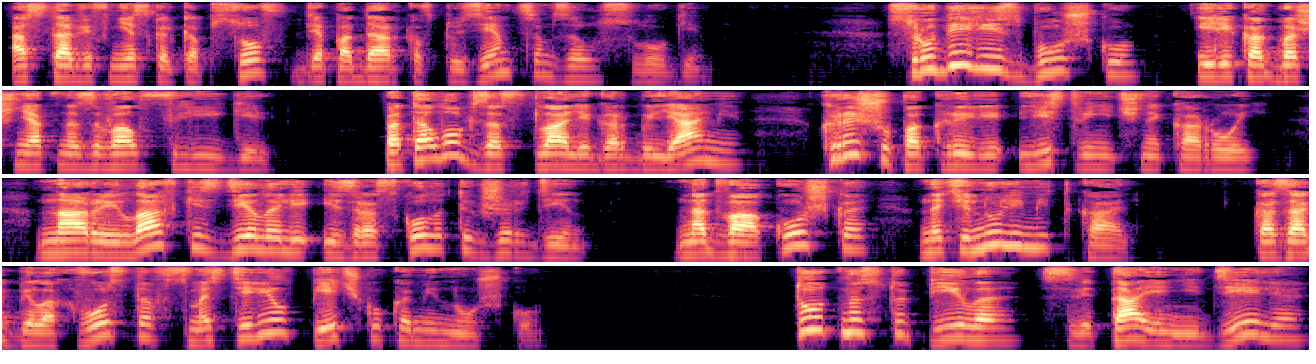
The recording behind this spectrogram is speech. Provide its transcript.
оставив несколько псов для подарков туземцам за услуги. Срубили избушку, или, как Башняк называл, флигель, Потолок застлали горбылями, крышу покрыли лиственничной корой. Нары и лавки сделали из расколотых жердин. На два окошка натянули меткаль. Казак Белохвостов смастерил печку-каменушку. Тут наступила святая неделя,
